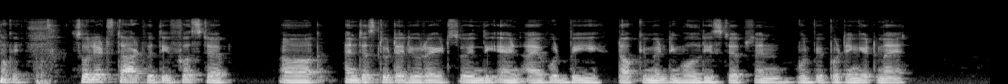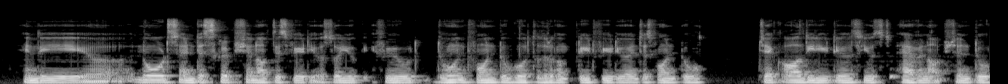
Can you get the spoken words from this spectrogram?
Okay, so let's start with the first step. Uh, and just to tell you right, so in the end, I would be documenting all these steps and would be putting it my in the uh, notes and description of this video. So you if you don't want to go through the complete video and just want to check all the details you have an option to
